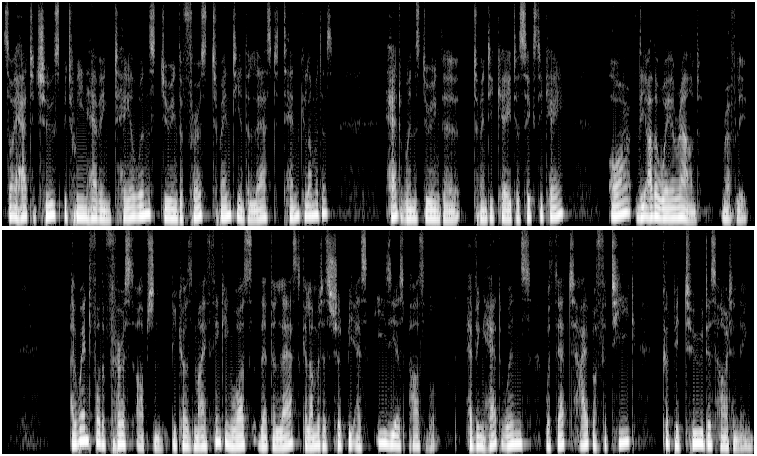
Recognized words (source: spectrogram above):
So I had to choose between having tailwinds during the first 20 and the last 10 kilometers, headwinds during the 20k to 60k, or the other way around, roughly. I went for the first option because my thinking was that the last kilometers should be as easy as possible. Having headwinds with that type of fatigue could be too disheartening.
